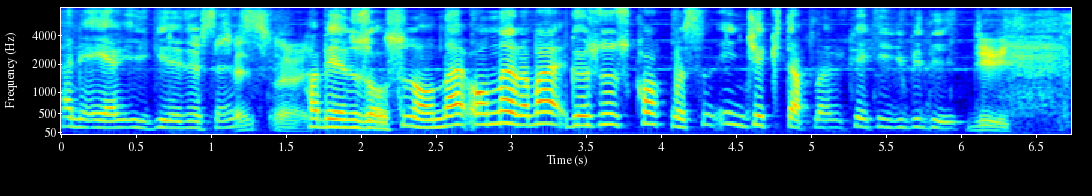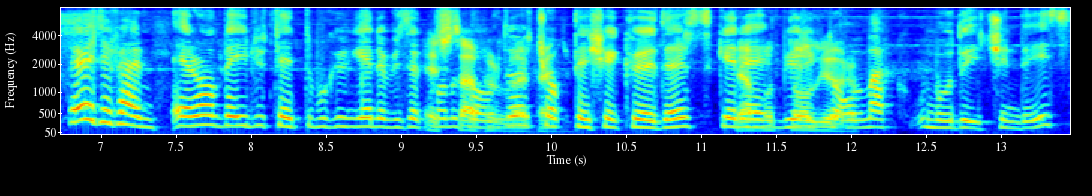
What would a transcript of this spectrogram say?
Hani eğer ilgilenirseniz Siz, evet. haberiniz olsun onlar. Onlar ama gözünüz korkmasın ince kitaplar öteki gibi değil. Değil. Evet efendim Erol Bey lütfetti bugün gene bize konuk oldu. efendim. Çok teşekkür ederiz. Gene birlikte oluyorum. olmak umudu içindeyiz.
